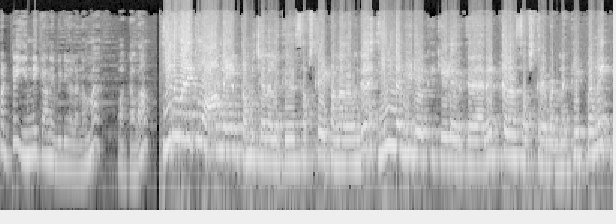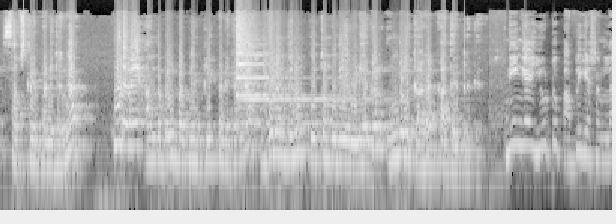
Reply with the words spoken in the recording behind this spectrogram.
பற்றி இன்னைக்கான வீடியோல நம்ம பார்க்கலாம். இதுவரைக்கும் ஆன்லைன் தமிழ் சேனலுக்கு சப்ஸ்கிரைப் பண்ணாதவங்க இந்த வீடியோக்கு கீழே இருக்கிற ரெட் கலர் சப்ஸ்கிரைப் பட்டனை கிளிக் பண்ணி சப்ஸ்கிரைப் பண்ணிக்கோங்க. கூடவே அந்த பெல் பட்டனையும் கிளிக் பண்ணிக்கோங்க. தினம் தினம் புத்தம் புதிய வீடியோக்கள் உங்களுக்காக காத்துக்கிட்டு இருக்கு. நீங்க யூடியூப் அப்ளிகேஷன்ல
